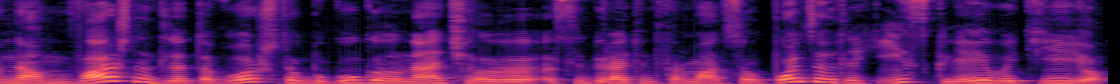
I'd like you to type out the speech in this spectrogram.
нам важно для того, чтобы Google начал собирать информацию о пользователях и склеивать ее.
